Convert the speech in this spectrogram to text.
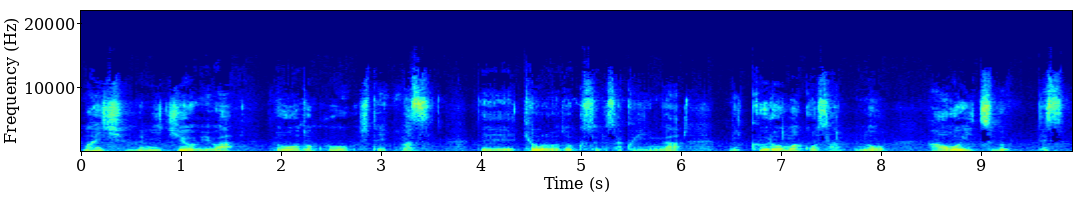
毎週日曜日は朗読をしています。で今日朗読する作品がミクロマコさんの青い粒です。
